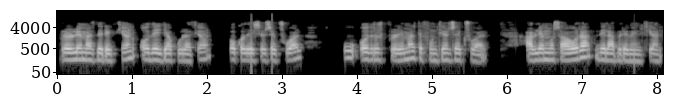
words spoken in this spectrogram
problemas de erección o de eyaculación, poco deseo sexual u otros problemas de función sexual. Hablemos ahora de la prevención.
